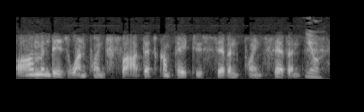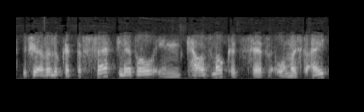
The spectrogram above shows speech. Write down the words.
Almond is 1.5. That's compared to 7.7. Yeah. If you have a look at the fat level in cow's milk, it's seven, almost 8.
